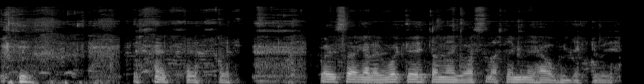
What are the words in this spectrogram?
Foi isso aí, galera. Vou aqui o negócio. Nós terminamos o vídeo aqui.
